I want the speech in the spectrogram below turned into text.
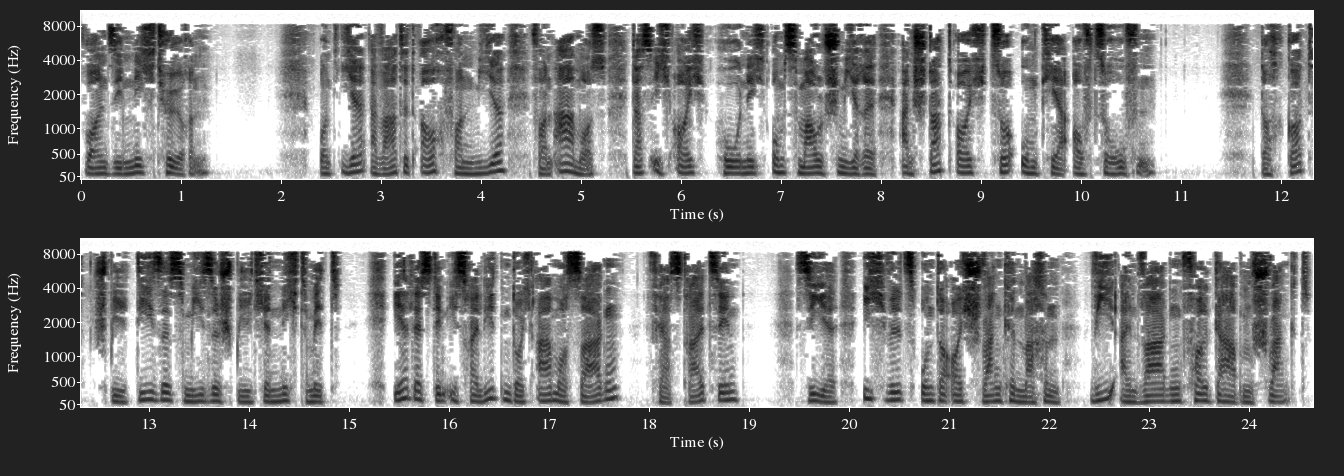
wollen sie nicht hören. Und ihr erwartet auch von mir, von Amos, dass ich euch Honig ums Maul schmiere, anstatt euch zur Umkehr aufzurufen. Doch Gott spielt dieses miese Spielchen nicht mit. Er lässt den Israeliten durch Amos sagen, Vers 13, Siehe, ich will's unter euch schwanken machen, wie ein Wagen voll Gaben schwankt.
